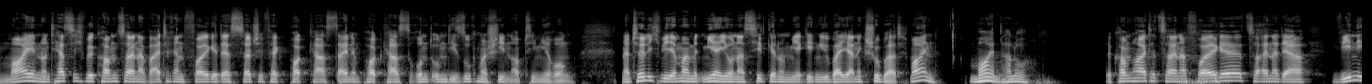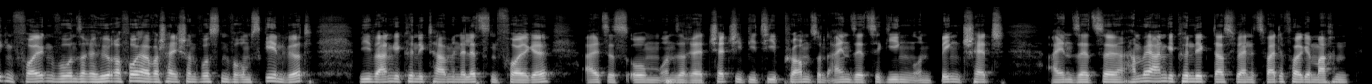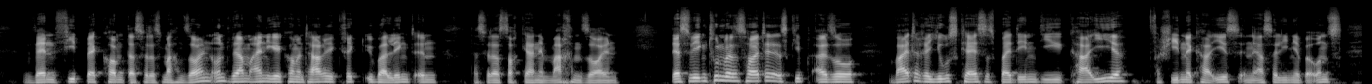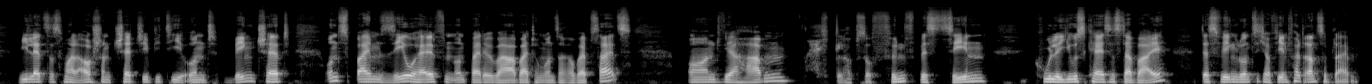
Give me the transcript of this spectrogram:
Moin und herzlich willkommen zu einer weiteren Folge des Search Effect Podcast, deinem Podcast rund um die Suchmaschinenoptimierung. Natürlich wie immer mit mir, Jonas Hietgen und mir gegenüber Yannick Schubert. Moin. Moin, hallo. Wir kommen heute zu einer Folge, zu einer der wenigen Folgen, wo unsere Hörer vorher wahrscheinlich schon wussten, worum es gehen wird. Wie wir angekündigt haben in der letzten Folge, als es um unsere ChatGPT-Prompts und Einsätze ging und Bing Chat Einsätze, haben wir angekündigt, dass wir eine zweite Folge machen, wenn Feedback kommt, dass wir das machen sollen. Und wir haben einige Kommentare gekriegt über LinkedIn, dass wir das doch gerne machen sollen. Deswegen tun wir das heute. Es gibt also weitere Use Cases, bei denen die KI, verschiedene KIs in erster Linie bei uns, wie letztes Mal auch schon ChatGPT und Bing Chat, uns beim SEO helfen und bei der Überarbeitung unserer Websites. Und wir haben, ich glaube, so fünf bis zehn coole Use Cases dabei. Deswegen lohnt sich auf jeden Fall dran zu bleiben.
